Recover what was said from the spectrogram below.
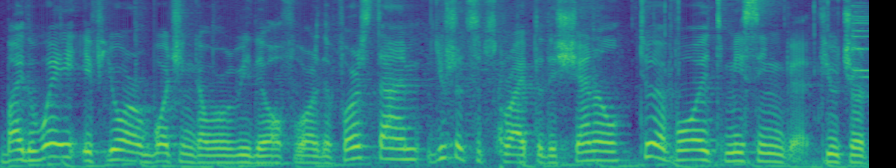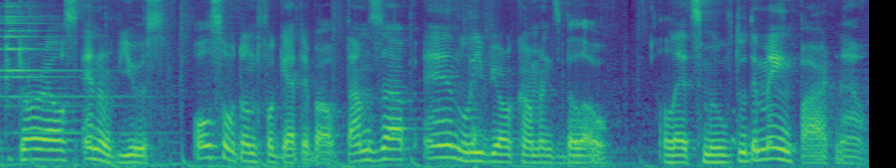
By the way, if you are watching our video for the first time, you should subscribe to this channel to avoid missing future tutorials and reviews. Also don't forget about thumbs up and leave your comments below. Let's move to the main part now.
